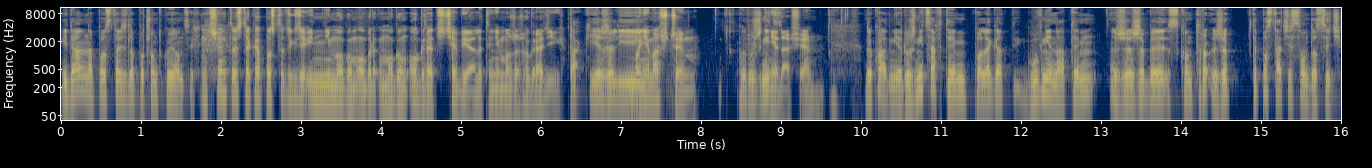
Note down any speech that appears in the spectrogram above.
idealna postać dla początkujących. Znaczy, to jest taka postać, gdzie inni mogą, mogą ograć ciebie, ale ty nie możesz ograć ich. Tak, jeżeli... Bo nie masz czym. Różnic... Nie da się. Dokładnie. Różnica w tym polega głównie na tym, że żeby skontro... że te postacie są dosyć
